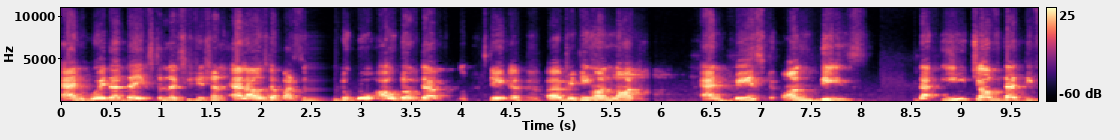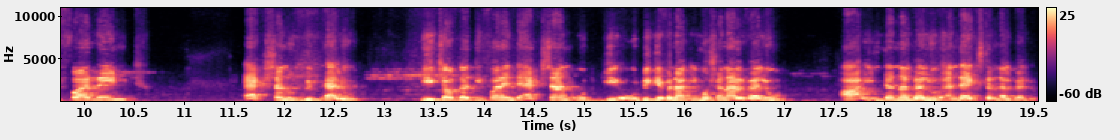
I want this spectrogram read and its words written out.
and whether the external situation allows the person to go out of the state, uh, uh, meeting or not and based on these the each of the different action would be valued. Each of the different action would give would be given an emotional value uh, internal value and the external value.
